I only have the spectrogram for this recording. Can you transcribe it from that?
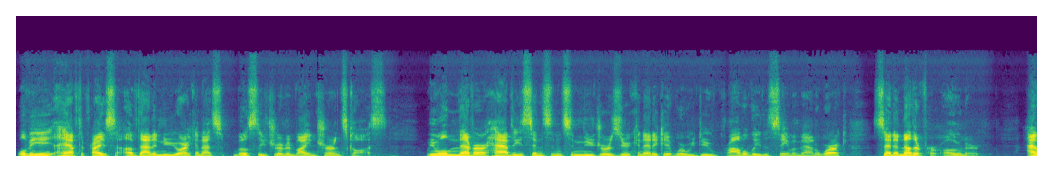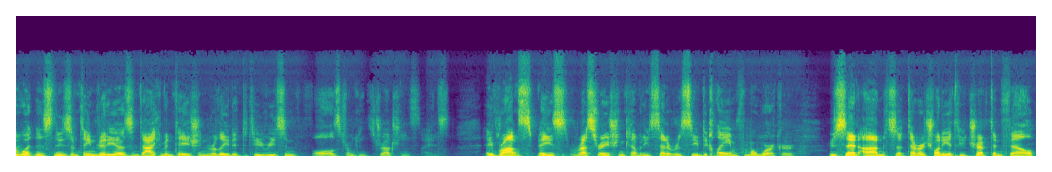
will be half the price of that in New York, and that's mostly driven by insurance costs. We will never have these incidents in New Jersey or Connecticut where we do probably the same amount of work, said another owner. Eyewitness News obtained videos and documentation related to two recent falls from construction sites. A Bronx based restoration company said it received a claim from a worker who said on September 20th he tripped and fell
